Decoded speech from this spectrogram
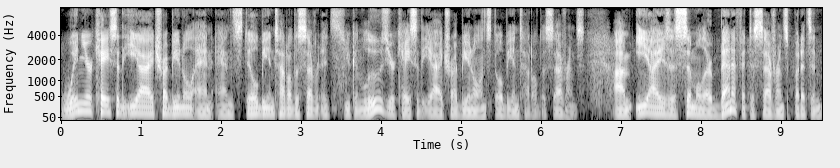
win your case at the EI tribunal and, and still be entitled to severance. you can lose your case at the EI tribunal and still be entitled to severance. Um, EI is a similar benefit to severance, but it's an,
